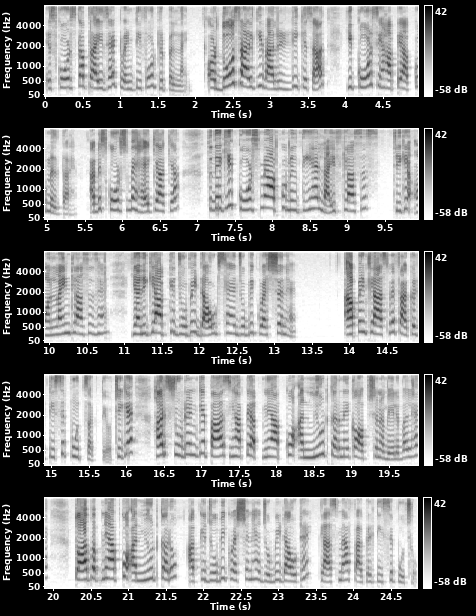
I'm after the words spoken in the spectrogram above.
इस कोर्स का प्राइस है ट्वेंटी फोर ट्रिपल नाइन और दो साल की वैलिडिटी के साथ ये कोर्स यहाँ पे आपको मिलता है। अब इस कोर्स में है क्या क्या तो देखिए कोर्स में आपको मिलती है लाइव क्लासेस ठीक है? ऑनलाइन क्लासेस हैं। यानी कि आपके जो भी डाउट्स हैं, जो भी क्वेश्चन है आप इन क्लास में फैकल्टी से पूछ सकते हो, ठीक है? हर स्टूडेंट के पास यहाँ पे अपने आप को अनम्यूट करने का ऑप्शन अवेलेबल है। तो आप अपने आप को अनम्यूट करो, आपके जो भी क्वेश्चन है, जो भी डाउट है क्लास में आप फैकल्टी से पूछो।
